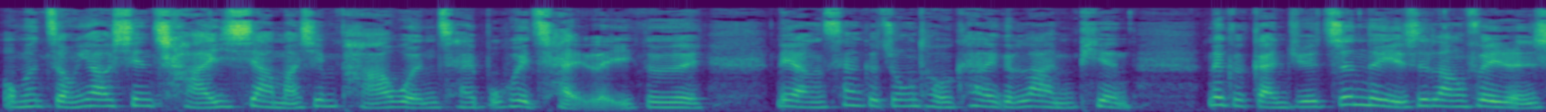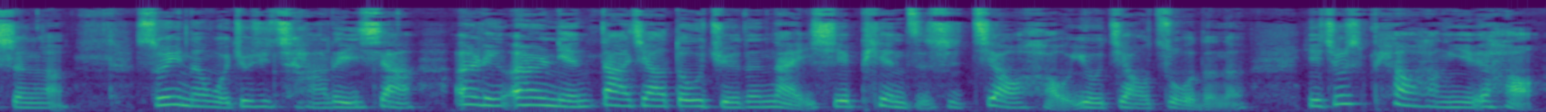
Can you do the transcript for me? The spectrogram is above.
我们总要先查一下。嘛，先爬文才不会踩雷，对不对？两三个钟头看了个烂片，那个感觉真的也是浪费人生啊！所以呢，我就去查了一下，二零二二年大家都觉得哪一些片子是叫好又叫座的呢？也就是票房也好，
